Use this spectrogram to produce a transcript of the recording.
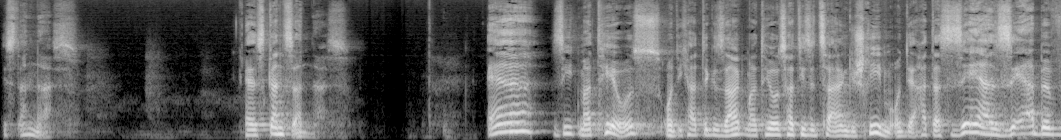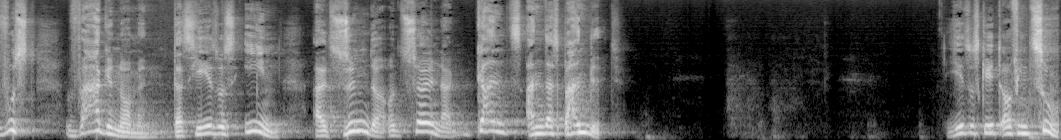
ist anders. Er ist ganz anders. Er sieht Matthäus, und ich hatte gesagt, Matthäus hat diese Zahlen geschrieben, und er hat das sehr, sehr bewusst wahrgenommen, dass Jesus ihn als Sünder und Zöllner ganz anders behandelt. Jesus geht auf ihn zu.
